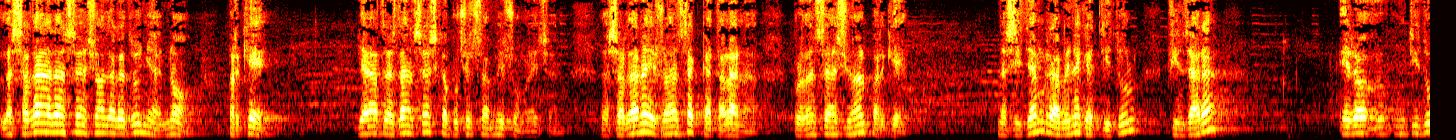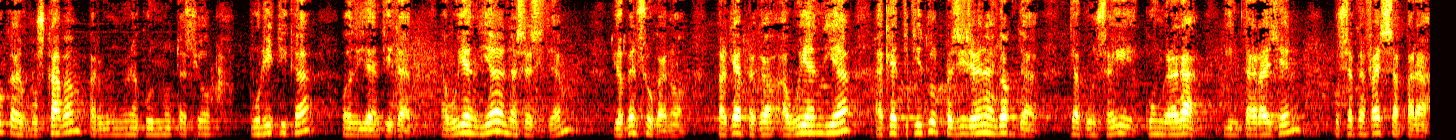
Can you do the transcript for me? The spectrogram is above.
La sardana dansa nacional de Catalunya? No. Per què? Hi ha altres danses que potser també s'ho mereixen. La sardana és una dansa catalana, però dansa nacional per què? Necessitem realment aquest títol? Fins ara era un títol que buscàvem per una connotació política o d'identitat. Avui en dia necessitem? Jo penso que no. Per què? Perquè avui en dia aquest títol, precisament en lloc d'aconseguir congregar i integrar gent, potser que fa és separar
